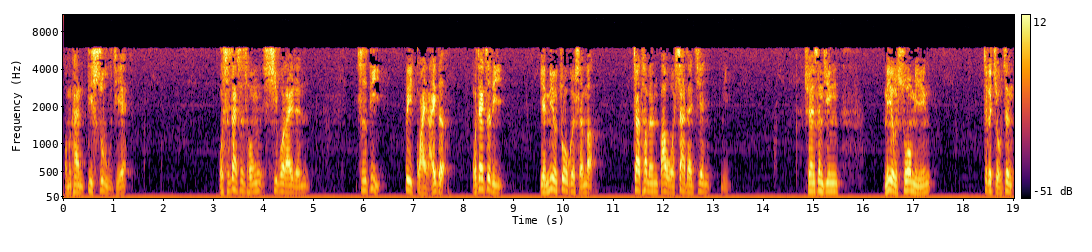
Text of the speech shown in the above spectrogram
我们看第十五节，我实在是从希伯来人之地被拐来的，我在这里也没有做过什么，叫他们把我下在监。虽然圣经没有说明这个九正，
